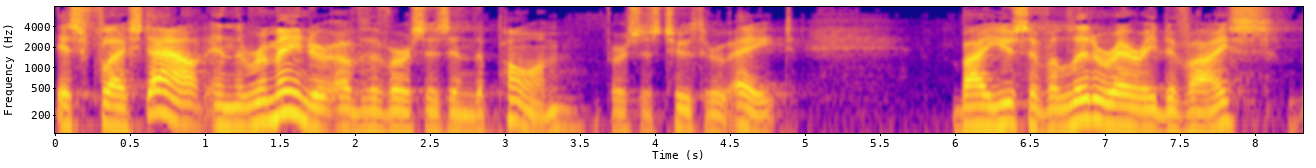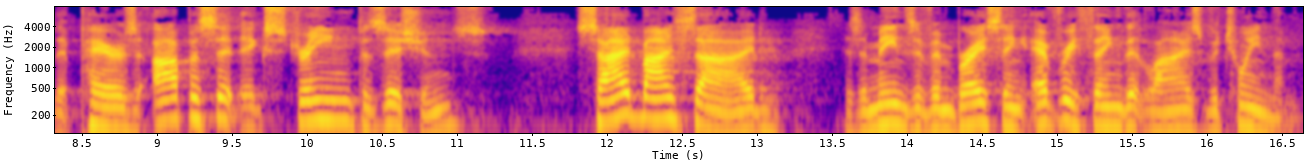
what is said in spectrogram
is fleshed out in the remainder of the verses in the poem, verses 2 through 8, by use of a literary device that pairs opposite extreme positions side by side as a means of embracing everything that lies between them.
